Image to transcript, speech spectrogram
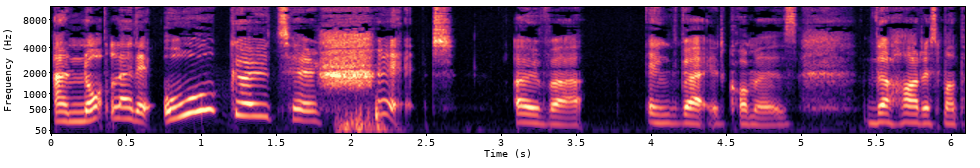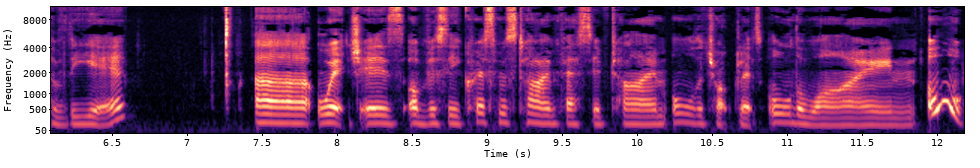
and not let it all go to shit over inverted commas the hardest month of the year. Uh, which is obviously Christmas time, festive time, all the chocolates, all the wine. Oh,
